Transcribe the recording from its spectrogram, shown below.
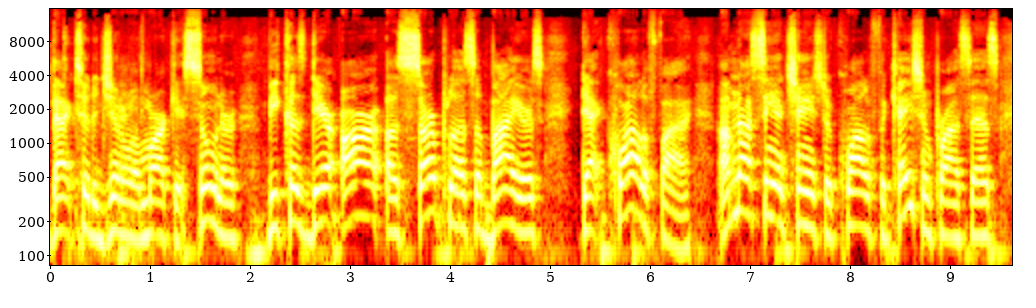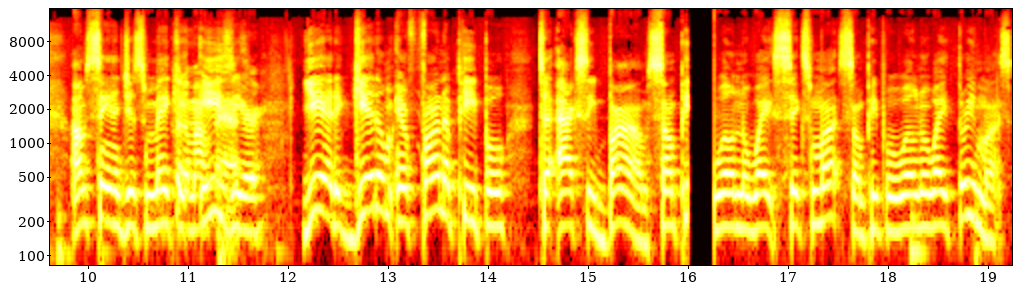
back to the general market sooner because there are a surplus of buyers that qualify. I'm not saying change the qualification process. I'm saying just make Put it easier. faster. Yeah, to get them in front of people to actually buy them. Some people willing to wait six months. Some people willing to wait three months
